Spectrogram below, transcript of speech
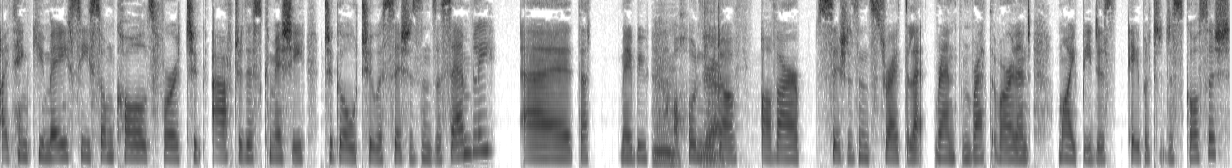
I think you may see some calls for it to, after this committee, to go to a citizens' assembly. Uh, that maybe mm, a hundred yeah. of, of our citizens throughout the length and breadth of Ireland might be dis- able to discuss it.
